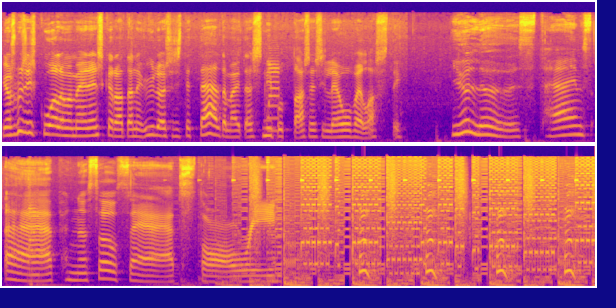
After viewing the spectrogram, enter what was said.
Jos mä siis kuolen, mä menen ensi kerralla tänne ylös ja sitten täältä mä yritän siis sniputtaa se sille ovelasti. You lose. Time's up. No so sad story. Huh. Huh. Huh. Huh.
